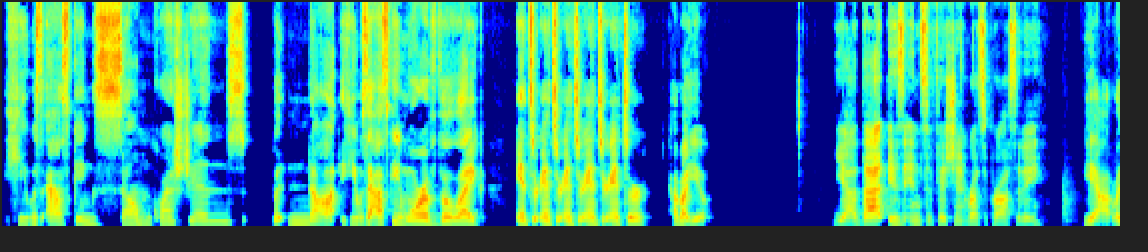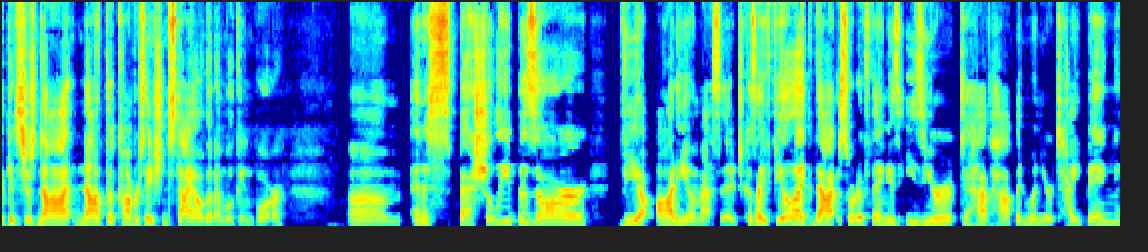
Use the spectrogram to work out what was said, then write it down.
he was asking some questions, but not he was asking more of the like answer answer answer answer answer how about you? Yeah that is insufficient reciprocity. Yeah like it's just not not the conversation style that i'm looking for. Um and especially bizarre via audio message because i feel like that sort of thing is easier to have happen when you're typing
